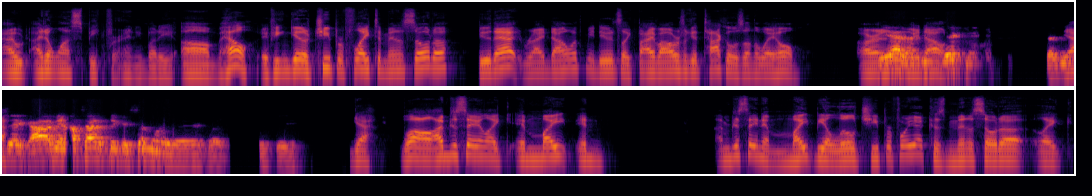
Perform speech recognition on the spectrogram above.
I i don't want to speak for anybody um hell if you can get a cheaper flight to minnesota do that ride down with me dude it's like five hours we'll get tacos on the way home all right yeah, on the way that'd be down sick, man. That'd be Yeah. sick. I mean, I'll try to figure somewhere there, but we'll yeah well i'm just saying like it might it i'm just saying it might be a little cheaper for you because minnesota like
